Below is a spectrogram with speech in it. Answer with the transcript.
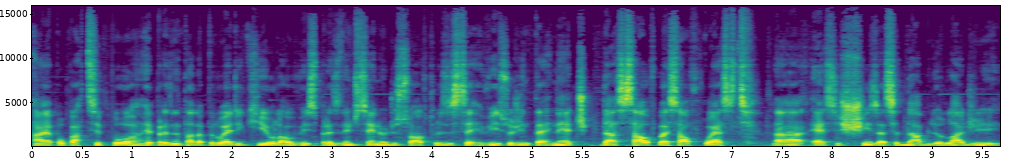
a Apple participou, representada pelo Ed Kill, lá o vice-presidente sênior de softwares e serviços de internet da South by Southwest, a SXSW, lá de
